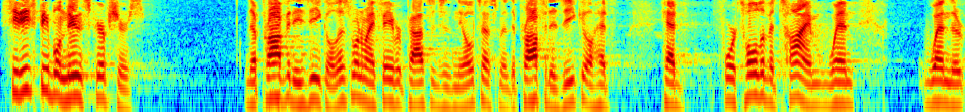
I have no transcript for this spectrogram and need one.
See, these people knew scriptures. The prophet Ezekiel, this is one of my favorite passages in the Old Testament. The prophet Ezekiel had, had foretold of a time when, when the,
